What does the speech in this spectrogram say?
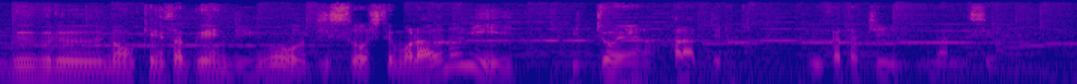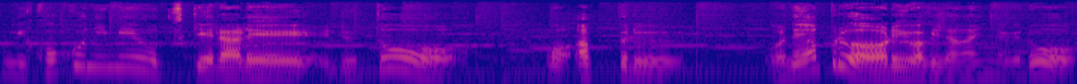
ー、Google の検索エンジンを実装してもらうのに1兆円払ってるという形なんですよ。でここに目をつけられると、アップルはね、アップルは悪いわけじゃないんだけど、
